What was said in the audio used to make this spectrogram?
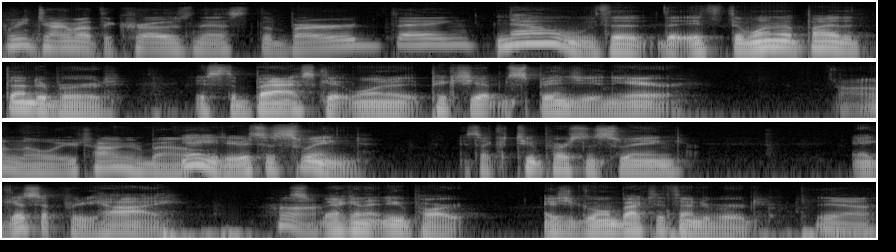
What are you talking about? The crow's nest, the bird thing? No, the, the it's the one up by the Thunderbird. It's the basket one. It picks you up and spins you in the air. I don't know what you're talking about. Yeah, you do. It's a swing. It's like a two person swing, and it gets up pretty high. It's Huh. back in that new part as you're going back to Thunderbird. Yeah.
